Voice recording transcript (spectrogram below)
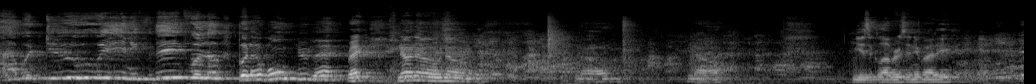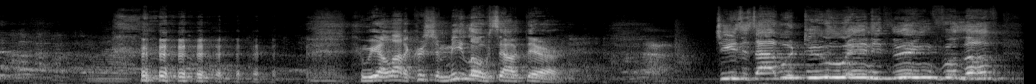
I would do anything for love, but I won't do that, right? No, no, no, no, no. Music lovers, anybody? we got a lot of Christian meatloafs out there. Jesus, I would do anything for love,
